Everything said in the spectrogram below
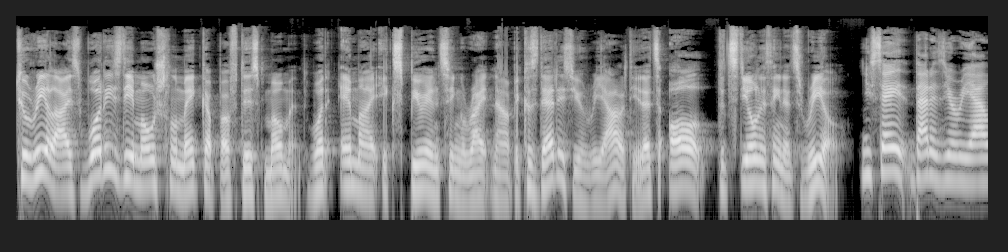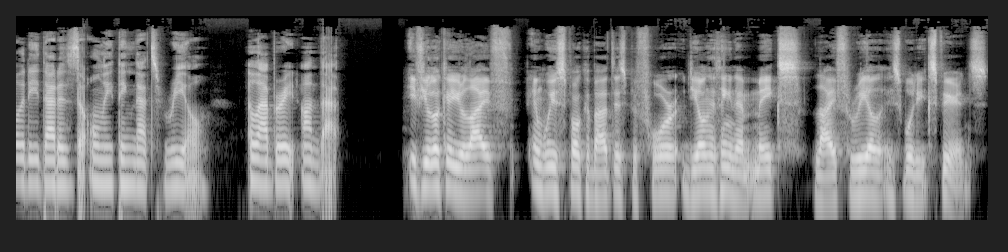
to realize what is the emotional makeup of this moment? What am I experiencing right now? Because that is your reality. That's all, that's the only thing that's real. You say that is your reality. That is the only thing that's real. Elaborate on that. If you look at your life, and we spoke about this before, the only thing that makes life real is what you experience.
